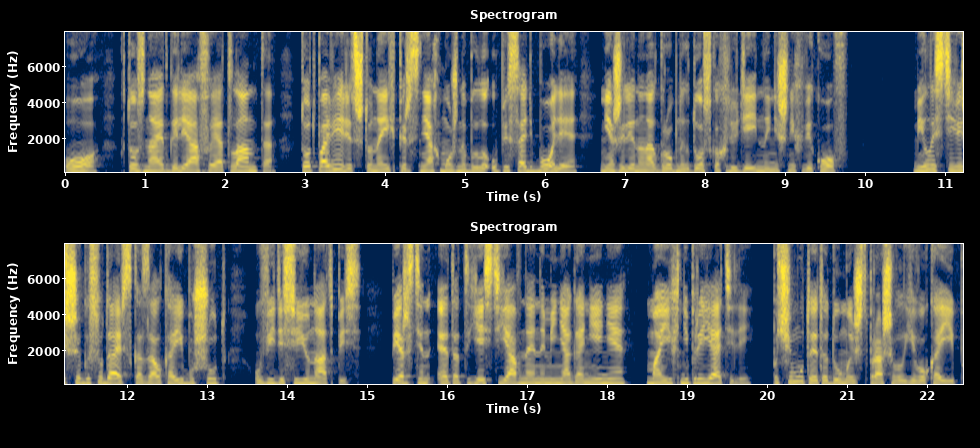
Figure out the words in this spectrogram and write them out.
О, кто знает Голиафа и Атланта, тот поверит, что на их перстнях можно было уписать более, нежели на надгробных досках людей нынешних веков. «Милостивейший государь», — сказал Каибу Шут, увидя сию надпись, «перстень этот есть явное на меня гонение моих неприятелей». «Почему ты это думаешь?» – спрашивал его Каиб.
